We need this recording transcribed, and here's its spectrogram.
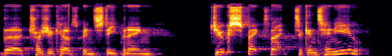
The treasury curve's been steepening. Do you expect that to continue?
